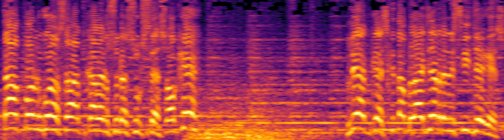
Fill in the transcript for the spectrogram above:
Telepon gue saat kalian sudah sukses, oke? Lihat guys, kita belajar dari CJ guys.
